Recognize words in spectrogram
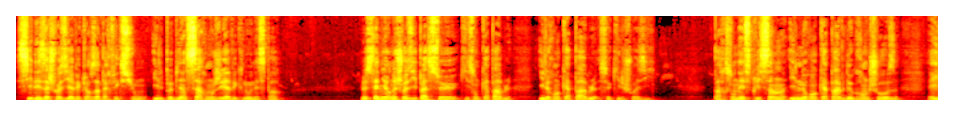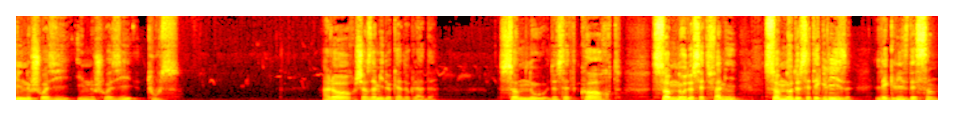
s'il les a choisis avec leurs imperfections, il peut bien s'arranger avec nous, n'est-ce pas? Le Seigneur ne choisit pas ceux qui sont capables, il rend capables ceux qu'il choisit. Par son Esprit Saint, il nous rend capables de grandes choses, et il nous choisit, il nous choisit tous. Alors, chers amis de Cadoclade, sommes-nous de cette cohorte? Sommes-nous de cette famille? Sommes-nous de cette Église? L'Église des saints,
